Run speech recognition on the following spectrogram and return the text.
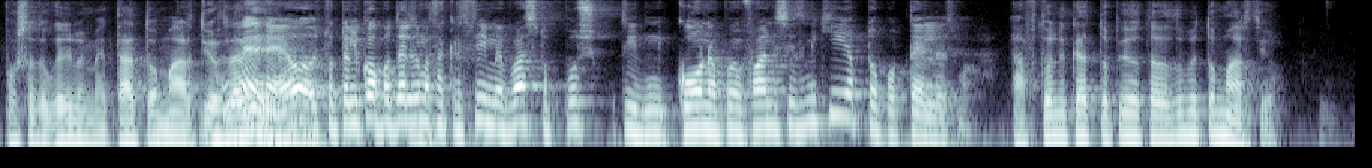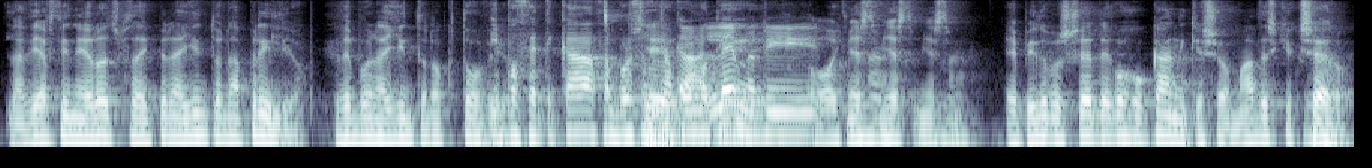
Πώς θα τον κρίνουμε μετά το Μάρτιο, Ναι, δηλαδή; ναι, ο- το τελικό αποτέλεσμα θα κρυθεί με βάση το πώς, την εικόνα που εμφάνισε η εθνική ή από το αποτέλεσμα. Αυτό είναι κάτι το οποίο θα το δούμε το Μάρτιο. Δηλαδή αυτή είναι η ερώτηση που θα πρέπει να γίνει τον Απρίλιο. Δεν μπορεί να γίνει τον Οκτώβριο. Υποθετικά θα μπορούσαμε να Κα- πούμε. λέμε ότι... ότι. Όχι, μια στιγμή, μια στιγμή. μια στιγμή. Επειδή όπως ξέρετε, εγώ έχω κάνει και σε ομάδες και ξέρω.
